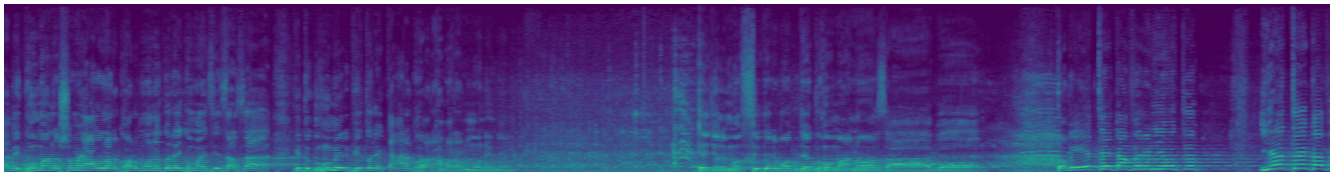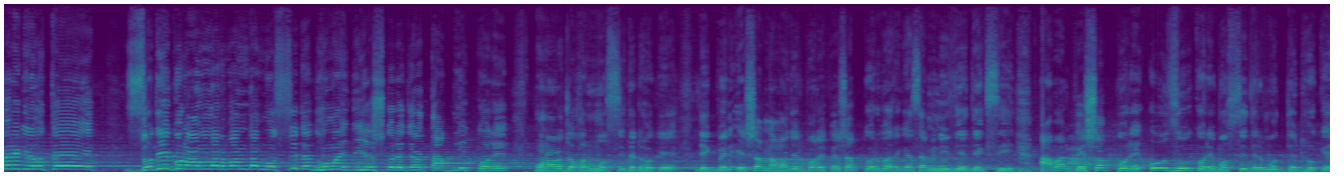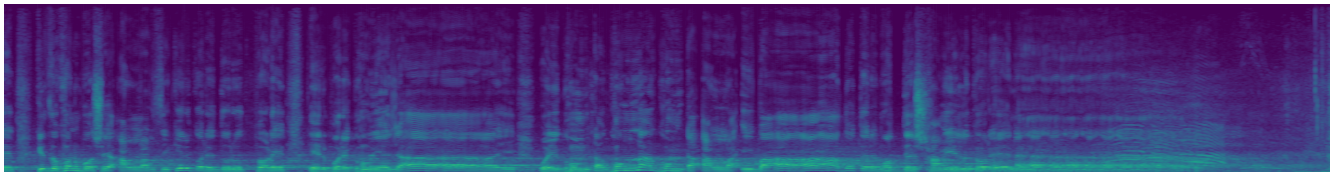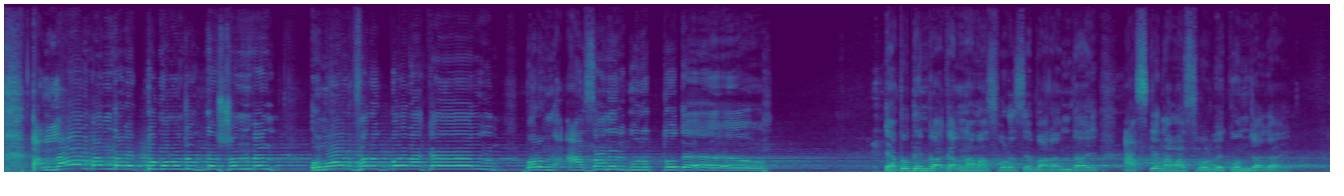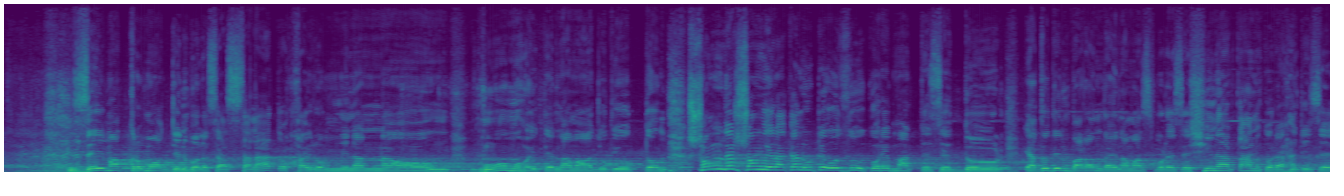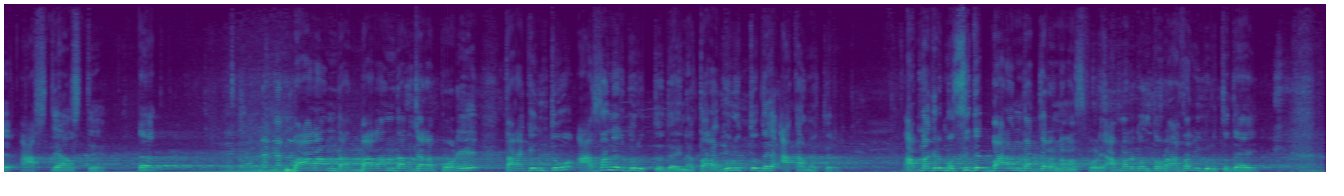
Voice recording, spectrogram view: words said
আমি ঘুমানোর সময় আল্লাহর ঘর মনে করে ঘুমাইছি, চাচা, কিন্তু ঘুমের ভিতরে কার ঘর আমার আর মনে নেই? এই জন্য মসজিদের মধ্যে ঘুমানো যাবে। তবে এতে কাফের নিয়তে, এতে কাফের নিয়তে যদি কোনো আল্লাহর বান্দা মসজিদে ঘুমায়, বিশেষ করে যারা তাবলিক করে, ওনারা যখন মসজিদে ঢোকে, দেখবেন এশার নামাজের পরে পেশাব করবার গেছে, আমি নিজে দেখছি। আবার পেশাব করে, অজু করে মসজিদের মধ্যে ঢোকে, কিছুক্ষণ বসে আল্লাহর জিকির করে দূরত পড়ে, এরপরে ঘুমিয়ে যায়। ওই ঘুমটা ঘুম না, ঘুমটা আল্লাহ ইবাদতের মধ্যে সামিল করে নেয়। আল্লাহর বান্দার একটু মনোযোগ দিয়ে শুনবেন। ওমর ফারুক বলে রাখাল বরং আজানের গুরুত্ব দাও। এতদিন রাখাল নামাজ পড়েছে বারান্দায়, আজকে নামাজ পড়বে কোন জায়গায়? যেই মাত্র মজ্জিন বলেছে, আসসালাত ও খৈরম মিনান্নাম ঘুম হইতে নামাজ অতি উত্তম। সঙ্গে সঙ্গে রাখাল উঠে অজু করে মারতেছে দৌড়। এতদিন বারান্দায় নামাজ পড়েছে, সিনা টান করে হাঁটিছে, আস্তে আস্তে বারান্দাত বারান্দাত যারা পড়ে, তারা কিন্তু আজানের গুরুত্ব দেয় না, তারা গুরুত্ব দেয় আকামতের। আপনাকে মসজিদের বারান্দার যারা নামাজ পড়ে আপনারা কোন তো ওরা আজানের গুরুত্ব দেয়।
